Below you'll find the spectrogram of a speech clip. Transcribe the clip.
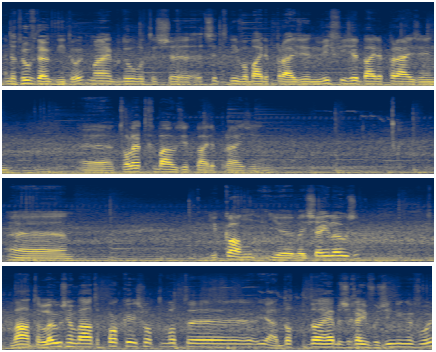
En dat hoeft ook niet hoor, maar ik bedoel, het, is, het zit in ieder geval bij de prijs in. Wifi zit bij de prijs in. toiletgebouw zit bij de prijs in. Uh, je kan je wc lozen. Waterlozen en waterpakken is wat, wat uh, ja, dat, daar hebben ze geen voorzieningen voor.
